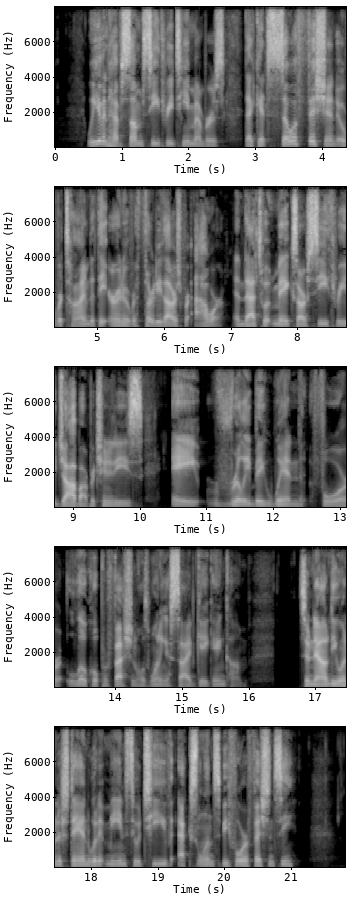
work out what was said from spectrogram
We even have some C3 team members that get so efficient over time that they earn over $30 per hour. And that's what makes our C3 job opportunities a really big win for local professionals wanting a side gig income. So now do you understand what it means to achieve excellence before efficiency?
